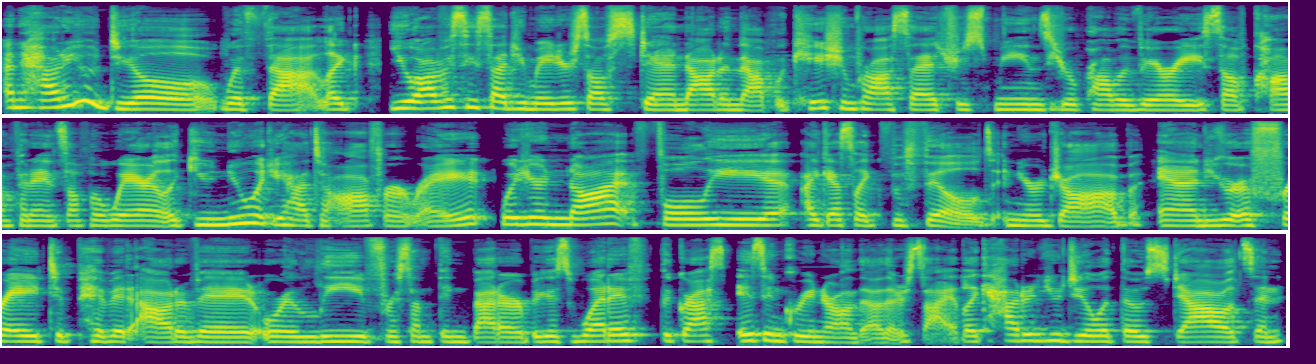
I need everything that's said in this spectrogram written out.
And how do you deal with that? Like, you obviously said you made yourself stand out in the application process, which means you were probably very self confident, self aware. Like, you knew what you had to offer, right? When you're not fully, I guess, like fulfilled in your job and you're afraid to pivot out of it or leave for something better, because what if the grass isn't greener on the other side? Like, how did you deal with those doubts and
